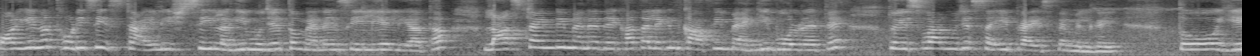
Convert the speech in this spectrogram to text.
और ये ना थोड़ी सी स्टाइलिश सी लगी मुझे तो मैंने इसीलिए लिया था। लास्ट टाइम भी मैंने देखा था, लेकिन काफ़ी महँगी बोल रहे थे तो इस बार मुझे सही प्राइस पर मिल गई। तो ये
